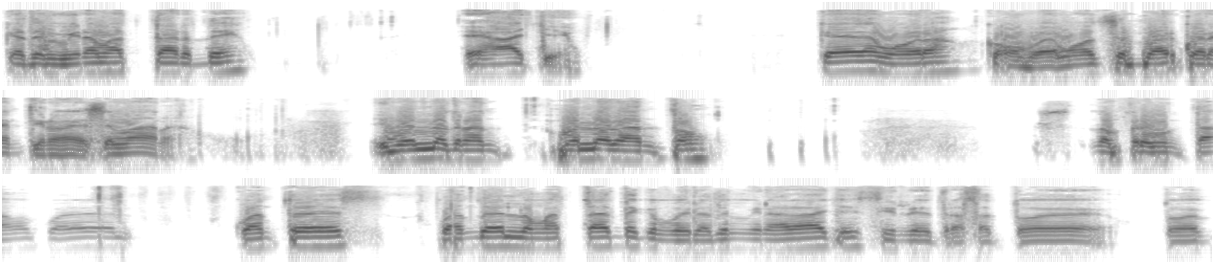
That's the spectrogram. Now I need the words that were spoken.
que termina más tarde es H, que demora, como podemos observar, 49 semanas. Y por lo, por lo tanto, nos preguntamos cuál es cuánto es, cuándo es lo más tarde que podría terminar H sin retrasar todo todo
